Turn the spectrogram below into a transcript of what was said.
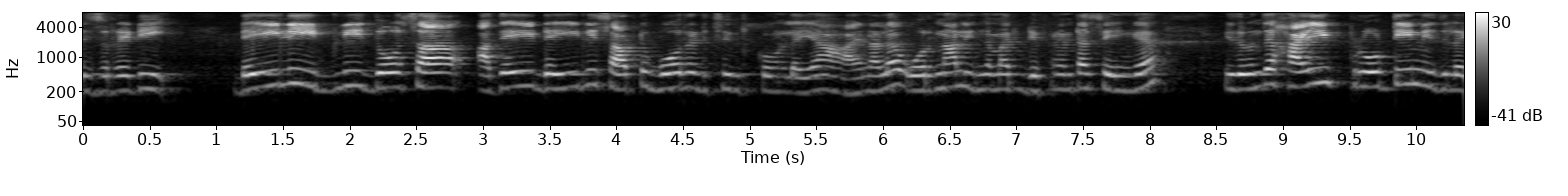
is ready daily idli dosa அதே டெய்லி சாப்பிட்டு போர் அடிச்சிருக்கோம் இல்லையா? அதனால் ஒரு நாள் இந்த மாதிரி டிஃப்ரெண்ட்டாக செய்யுங்க. இது வந்து ஹை ப்ரோட்டீன் இதில்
